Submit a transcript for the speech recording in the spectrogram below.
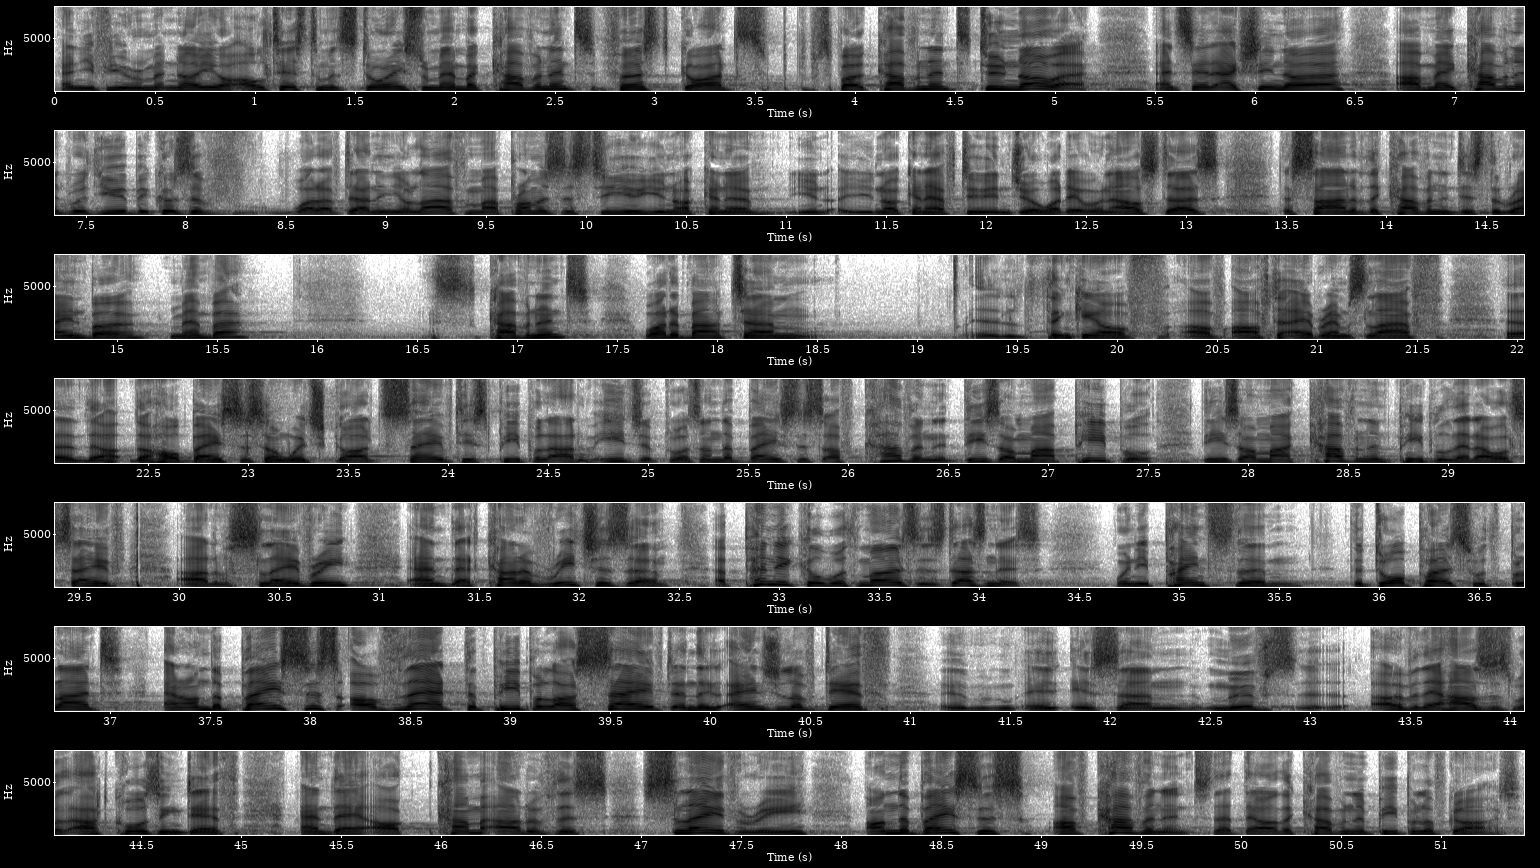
And if you know your Old Testament stories, remember covenant. First, God spoke covenant to Noah and said, Actually, Noah, I've made covenant with you because of what I've done in your life and my promises to you. You're not going to you're not going to have to endure what everyone else does. The sign of the covenant is the rainbow. Remember? Covenant. What about um, thinking of, of after Abraham's life, uh, the, the whole basis on which God saved his people out of Egypt was on the basis of covenant. These are my people. These are my covenant people that I will save out of slavery. And that kind of reaches a, a pinnacle with Moses, doesn't it? When he paints the, the doorposts with blood. And on the basis of that, the people are saved, and the angel of death um, is, um, moves uh, over their houses without causing death, and they are come out of this slavery on the basis of covenant, that they are the covenant people of God.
